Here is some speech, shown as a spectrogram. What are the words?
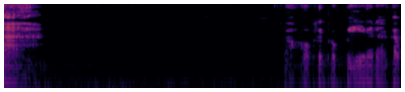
ห้าหกสิบหกปีแล้วนะครับ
